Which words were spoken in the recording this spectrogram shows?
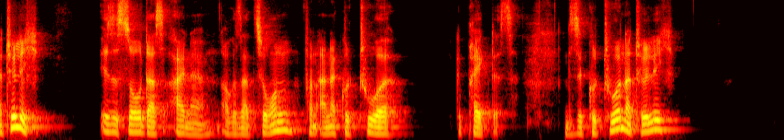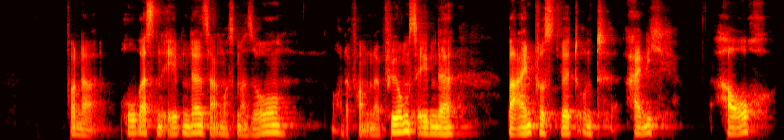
Natürlich ist es so, dass eine Organisation von einer Kultur geprägt ist. Und diese Kultur natürlich von der obersten Ebene, sagen wir es mal so, oder von der Führungsebene beeinflusst wird und eigentlich auch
